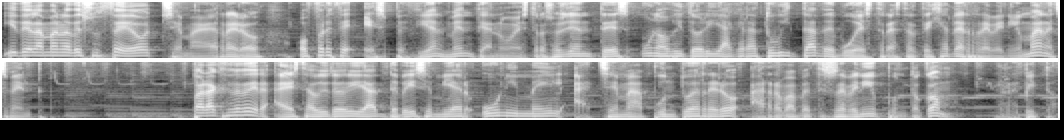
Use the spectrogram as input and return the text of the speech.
Y de la mano de su CEO, Chema Herrero, ofrece especialmente a nuestros oyentes una auditoría gratuita de vuestra estrategia de Revenue Management. Para acceder a esta auditoría debéis enviar un email a chema.herrero.com. Repito,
